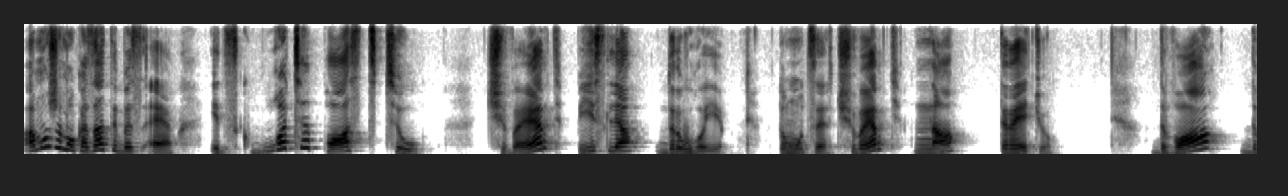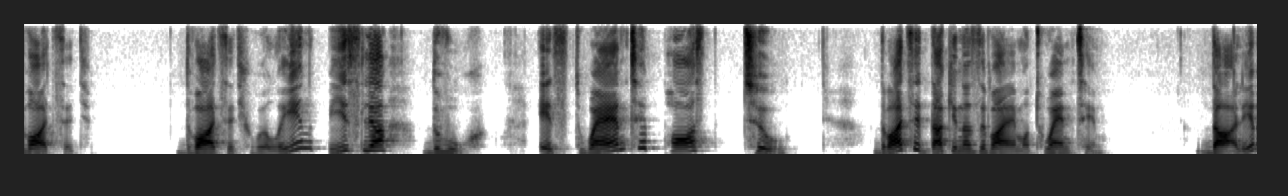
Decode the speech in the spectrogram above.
а можемо казати без е. It's quarter past two. Чверть після другої. Тому це чверть на третю. 2 20. 20 хвилин після двох. It's 20 past two. 20 так і називаємо 20. Далі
